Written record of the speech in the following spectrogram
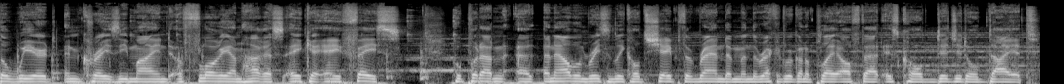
the weird and crazy mind of Florian Harres, aka Phace, who put out an, a, an album recently called Shape the Random, and the record we're going to play off that is called Digital Diet.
